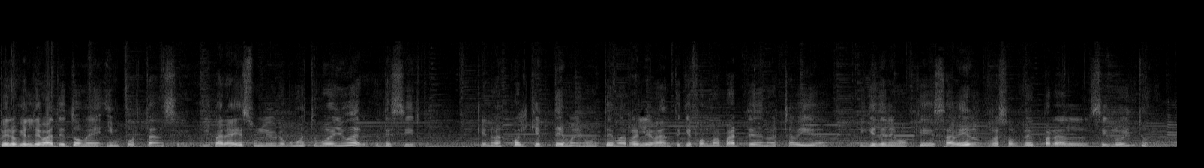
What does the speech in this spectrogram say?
pero que el debate tome importancia. Y para eso un libro como esto puede ayudar, es decir, que no es cualquier tema, es un tema relevante que forma parte de nuestra vida y que tenemos que saber resolver para el siglo XXI.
